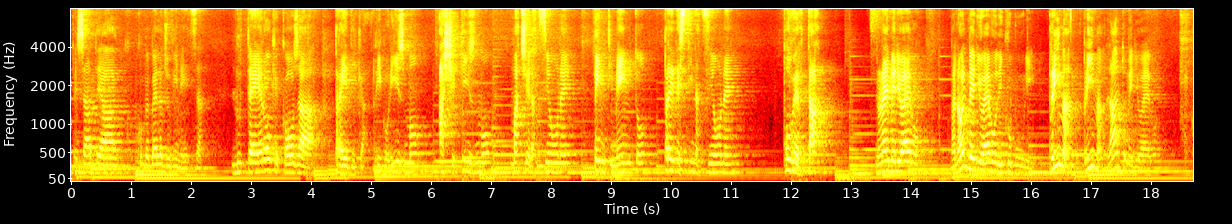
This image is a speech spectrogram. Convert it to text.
Pensate a come bella giovinezza. Lutero che cosa predica? Rigorismo, ascetismo, macerazione, pentimento, predestinazione, povertà. Non è il Medioevo, ma non il Medioevo dei comuni. Prima, prima, l'alto Medioevo. Ecco.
